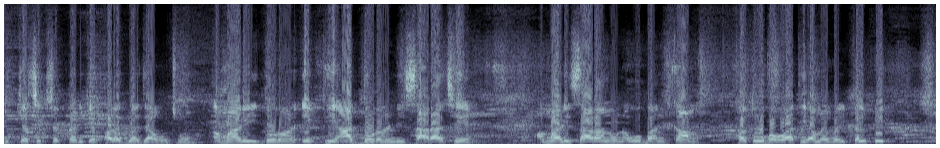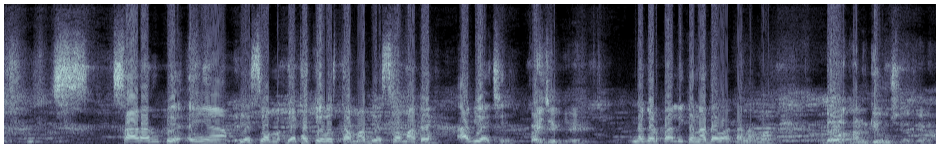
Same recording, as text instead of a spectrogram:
મુખ્ય શિક્ષક તરીકે ફરજ બજાવું છું. અમારી ધોરણ એકથી આઠ ધોરણની શાળા છે. અમારી શાળાનું નવું બાંધકામ થતું હોવાથી અમે વૈકલ્પિક શાળા રૂપે અહીંયા બેસવા બેઠક વ્યવસ્થામાં બેસવા માટે આવ્યા છીએ. કઈ જગ્યાએ? નગરપાલિકાના દવાખાનામાં. દવાખાનું કેવું છે અત્યારે?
